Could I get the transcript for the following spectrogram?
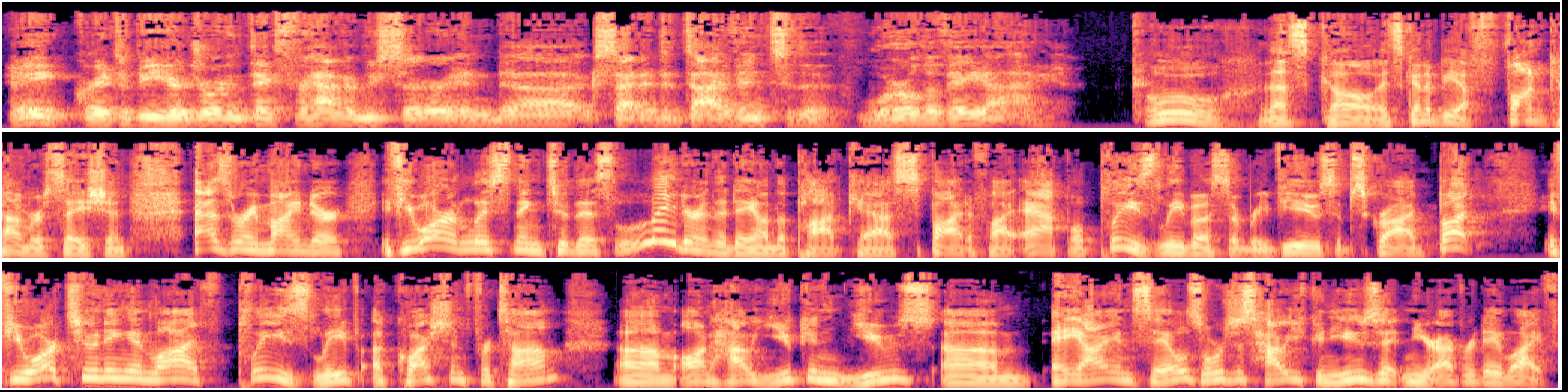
Hey, great to be here, Jordan. Thanks for having me, sir, and uh, excited to dive into the world of AI. Ooh, let's go. It's going to be a fun conversation. As a reminder, if you are listening to this later in the day on the podcast, Spotify, Apple, please leave us a review, subscribe. But if you are tuning in live, please leave a question for Tom um, on how you can use um, AI in sales or just how you can use it in your everyday life.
